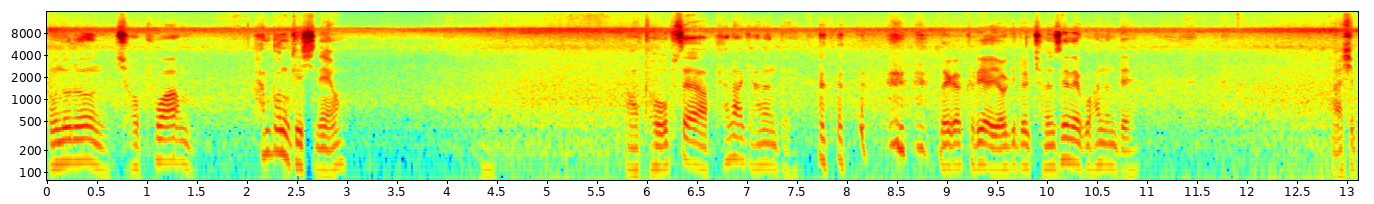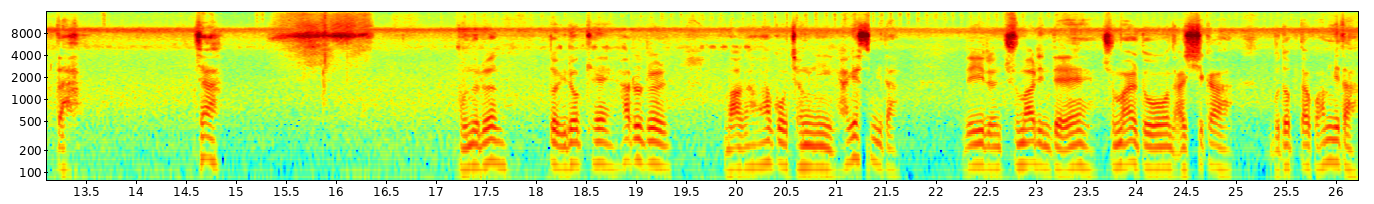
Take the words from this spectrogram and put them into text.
오늘은 저 포함 한 분 계시네요. 아, 더 없어야 편하게 하는데. 내가 그래야 여기를 전세 내고 하는데. 아쉽다. 자, 오늘은 또 이렇게 하루를 마감하고 정리하겠습니다. 내일은 주말인데, 주말도 날씨가 무덥다고 합니다.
